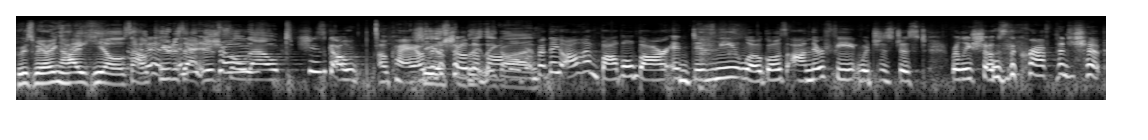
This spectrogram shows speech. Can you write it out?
Who's wearing high heels? How cute is that? It it's shows, sold out. She's. Okay, I was going to show the bobble, gone. but they all have BaubleBar and Disney logos on their feet, which is just really shows the craftsmanship.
